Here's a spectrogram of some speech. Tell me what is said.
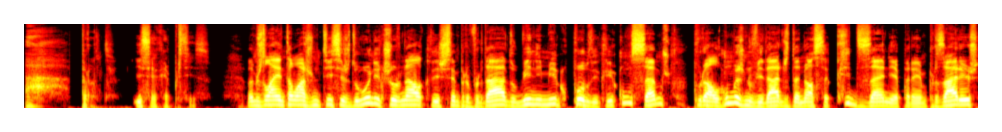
Ah, pronto. Isso é que é preciso. Vamos lá então às notícias do único jornal que diz sempre a verdade, o Inimigo Público, e começamos por algumas novidades da nossa Kidzania para empresários,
